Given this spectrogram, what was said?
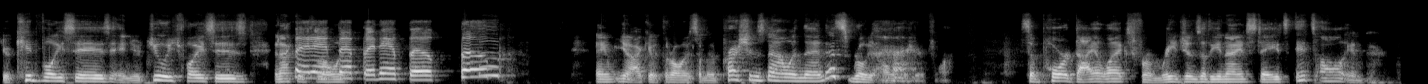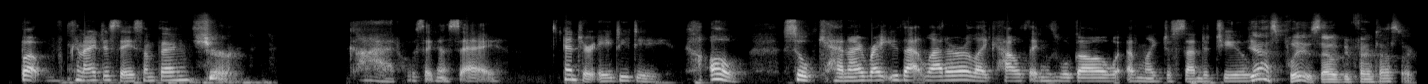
your kid voices and your Jewish voices, and I could throw in, and you know I could throw in some impressions now and then. That's really all we're here for. Some poor dialects from regions of the United States. It's all in there. But can I just say something? Sure. God, what was I going to say? Enter ADD. Oh, so can I write you that letter, like how things will go, and like just send it to you? Yes, please. That would be fantastic.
